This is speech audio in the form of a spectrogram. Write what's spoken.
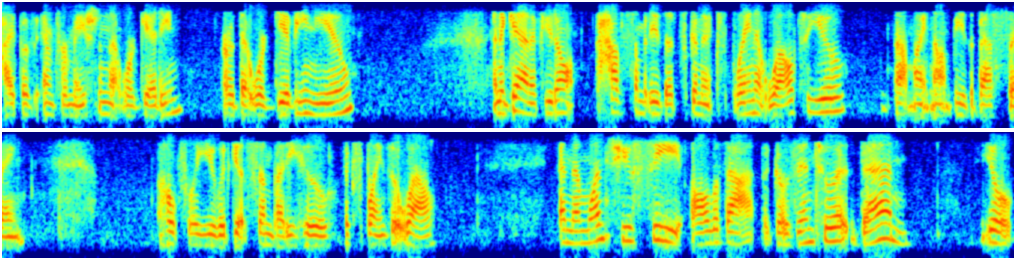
type of information that we're getting or that we're giving you. And again, if you don't have somebody that's going to explain it well to you, that might not be the best thing. Hopefully you would get somebody who explains it well. And then once you see all of that that goes into it, then you'll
